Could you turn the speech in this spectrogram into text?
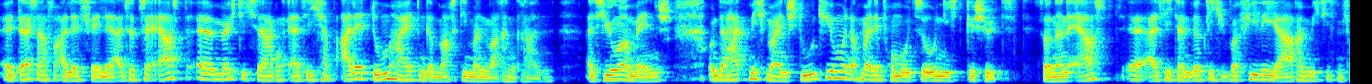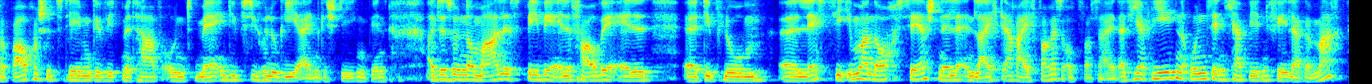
Äh, das auf alle Fälle. Also zuerst äh, möchte ich sagen, also ich habe alle Dummheiten gemacht, die man machen kann als junger Mensch. Und da hat mich mein Studium und auch meine Promotion nicht geschützt, sondern erst, äh, als ich dann wirklich über viele Jahre mich diesen Verbraucherschutzthemen gewidmet habe und mehr in die Psychologie eingestiegen bin. Also so ein normales BWL, VWL äh, Diplom äh, lässt sie immer noch sehr schnell ein leicht erreichbares Opfer sein. Also ich habe jeden Unsinn, ich habe jeden Fehler gemacht,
